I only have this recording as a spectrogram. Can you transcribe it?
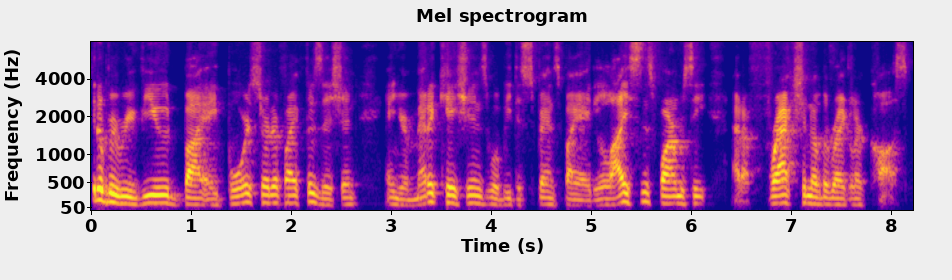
It'll be reviewed by a board certified physician, and your medications will be dispensed by a licensed pharmacy at a fraction of the regular cost.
